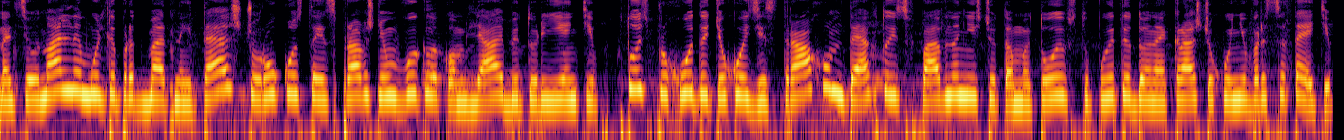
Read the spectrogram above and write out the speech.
Національний мультипредметний тест щороку стає справжнім викликом для абітурієнтів. Хтось проходить його зі страхом, дехто із впевненістю та метою вступити до найкращих університетів.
